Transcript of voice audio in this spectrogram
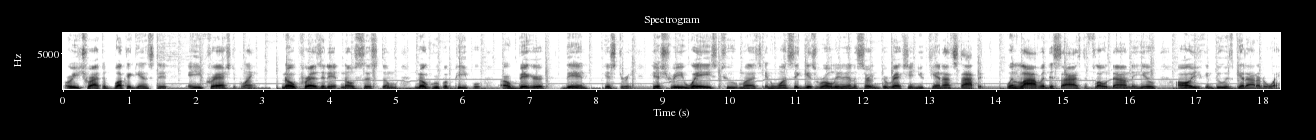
or you try to buck against it and you crash the plane. No president, no system, no group of people are bigger than history. History weighs too much, and once it gets rolling in a certain direction, you cannot stop it. When lava decides to flow down the hill, all you can do is get out of the way.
